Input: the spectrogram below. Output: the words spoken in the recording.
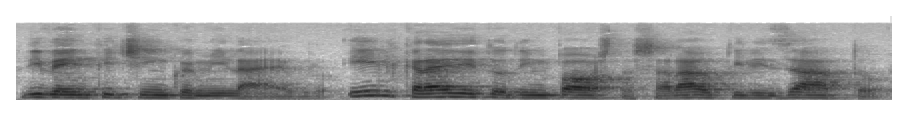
di 25.000 euro. Il credito d'imposta sarà utilizzato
